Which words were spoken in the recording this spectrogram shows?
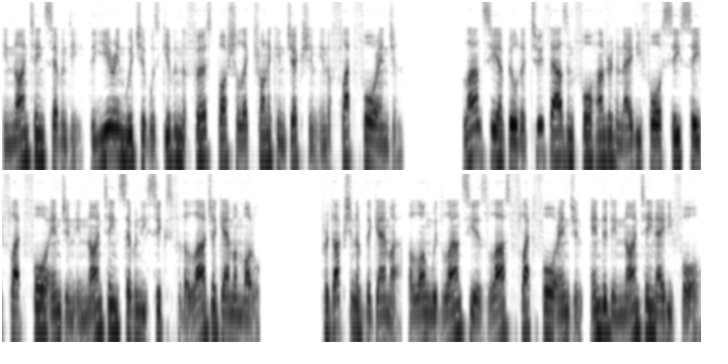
in 1970, the year in which it was given the first Bosch electronic injection in a flat 4 engine. Lancia built a 2484 cc flat 4 engine in 1976 for the larger Gamma model. Production of the Gamma, along with Lancia's last flat 4 engine, ended in 1984.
